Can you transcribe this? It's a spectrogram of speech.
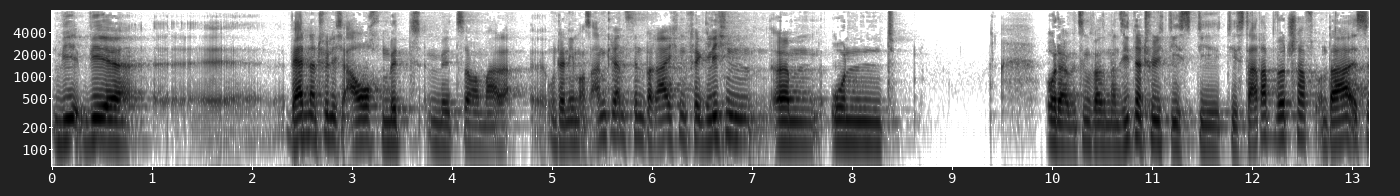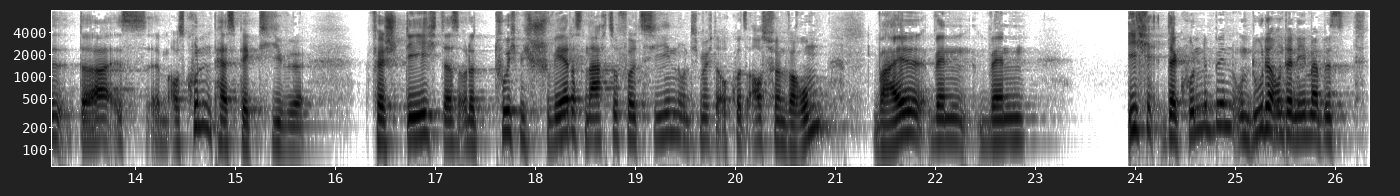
wir, wir äh, werden natürlich auch mit, mit sagen wir mal, Unternehmen aus angrenzenden Bereichen verglichen und oder beziehungsweise man sieht natürlich die, die, die Startup-Wirtschaft und da ist, da ist aus Kundenperspektive verstehe ich das oder tue ich mich schwer, das nachzuvollziehen und ich möchte auch kurz ausführen, warum. Weil wenn, wenn ich der Kunde bin und du der Unternehmer bist,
